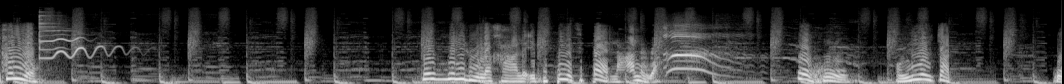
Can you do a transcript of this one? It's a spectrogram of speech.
ใช่เหรอไม่ไม่ได้ดูราคาเลยเอ็มบัปเป้สิบแปดล้านเหรอวะโอ้โหเอาเรื่องจัด โอ้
